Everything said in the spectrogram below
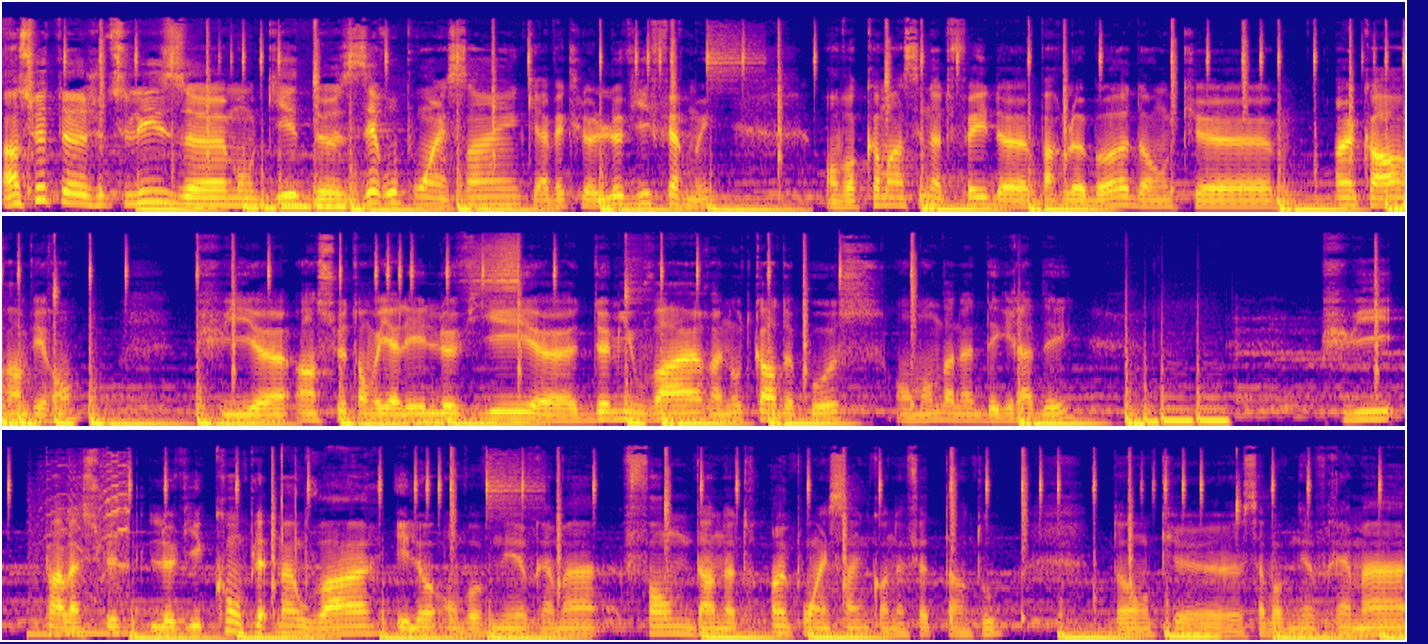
Ensuite, euh, j'utilise euh, mon guide 0.5 avec le levier fermé. On va commencer notre fade euh, par le bas, donc euh, un quart environ. Puis ensuite, on va y aller levier demi-ouvert, un autre quart de pouce. On monte dans notre dégradé. Puis par la suite, levier complètement ouvert. Et là, on va venir vraiment fondre dans notre 1.5 qu'on a fait tantôt. Donc, ça va venir vraiment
